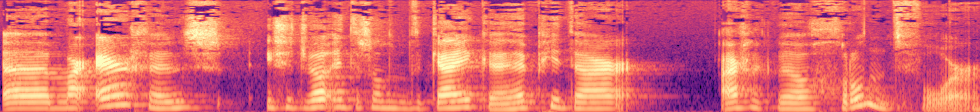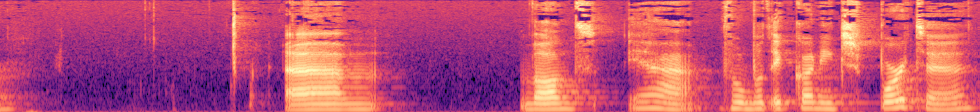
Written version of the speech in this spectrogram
maar ergens is het wel interessant om te kijken: heb je daar eigenlijk wel grond voor? Um, want ja, bijvoorbeeld ik kan niet sporten.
